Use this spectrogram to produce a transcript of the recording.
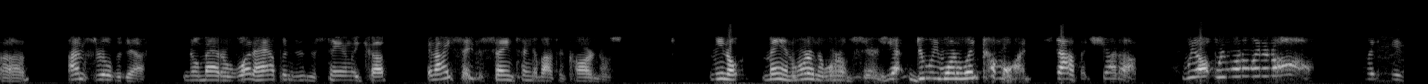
Uh, I'm thrilled to death. No matter what happens in the Stanley Cup, and I say the same thing about the Cardinals. You know, man, we're in the World Series. Yeah, do we want to win? Come on, stop it, shut up. We all, we want to win it all. But if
